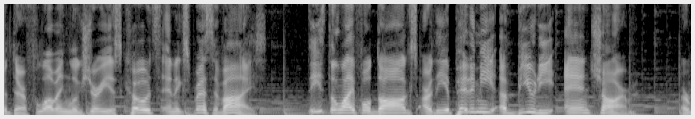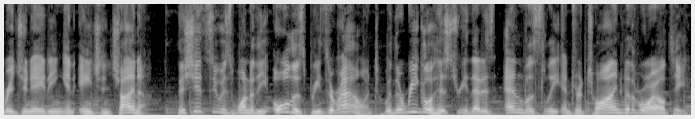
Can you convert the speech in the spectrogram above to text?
with their flowing, luxurious coats and expressive eyes. These delightful dogs are the epitome of beauty and charm. Originating in ancient China, the Shih Tzu is one of the oldest breeds around, with a regal history that is endlessly intertwined with royalty.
